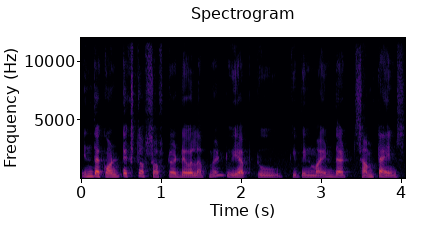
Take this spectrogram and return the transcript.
In the context of software development, we have to keep in mind that sometimes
